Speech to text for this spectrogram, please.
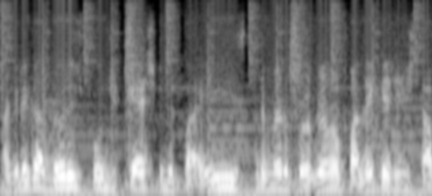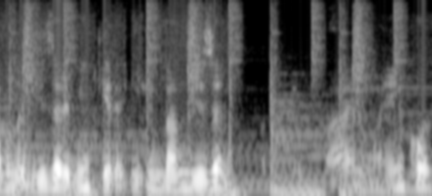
agregadores de podcast do país. Primeiro programa eu falei que a gente estava no Deezer, mentira, a gente não está no Deezer não no Anchor,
